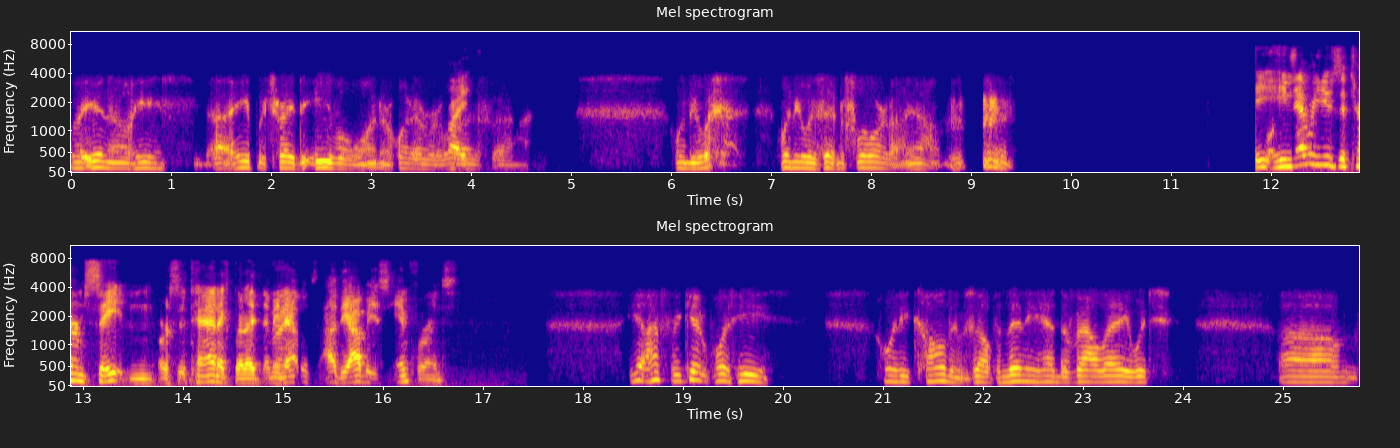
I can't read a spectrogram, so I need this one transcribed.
but you know, he uh, he portrayed the evil one or whatever it right. was uh, when he was when he was in Florida. Yeah. he, he never used the term Satan or satanic, but I, I mean right. that was uh, the obvious inference yeah, I forget what he what he called himself, and then he had the valet, which um,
